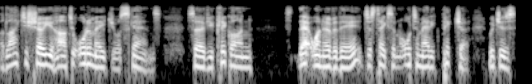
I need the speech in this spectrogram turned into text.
I'd like to show you how to automate your scans. So if you click on that one over there, it just takes an automatic picture, which is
